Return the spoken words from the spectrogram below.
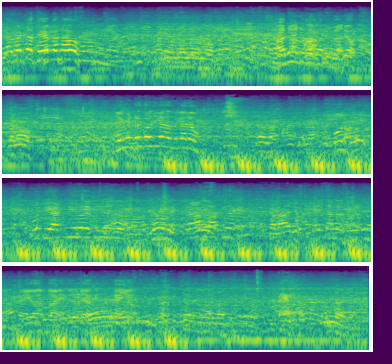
देखो, बेटा थे बनाओ आ जाओ जी एक मिनट को जी हाथ लगा लो चला जो करियो, द्वारी दे आगे करियो। आओ आ जो भगवान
